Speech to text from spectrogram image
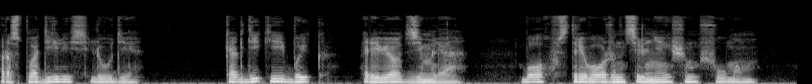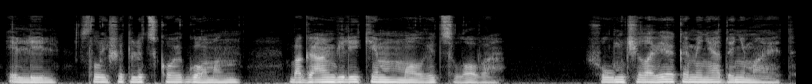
расплодились люди. Как дикий бык ревет земля, Бог встревожен сильнейшим шумом, и лиль слышит людской гомон, Богам великим молвит слово. Шум человека меня донимает.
